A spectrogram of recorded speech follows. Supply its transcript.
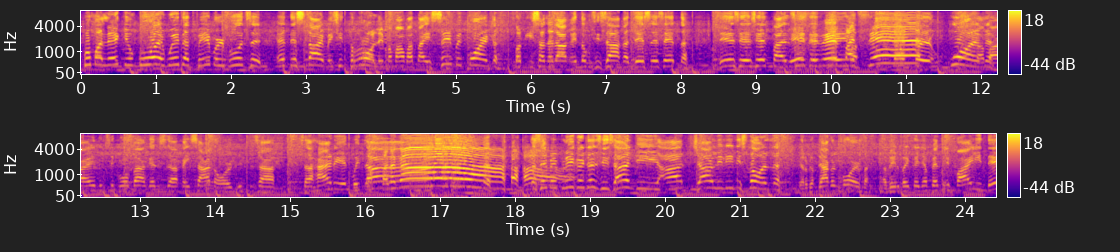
Bumalik yung buhay with that favor boots. And this time, may si Troll ay mamamatay. Same with Mark. Mag-isa na lang itong si Zaka. This is it. This is it, Pansit. This is it, Pansit! Number one. Sabay itong si Koba against uh, kay Sano or dito sa sa Harriet. Wait lang! Talaga! Kasi may flicker din si Sandy at siya lilinis doon. Pero yung Dragon Form, available yung kanyang Petrify. Hindi,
